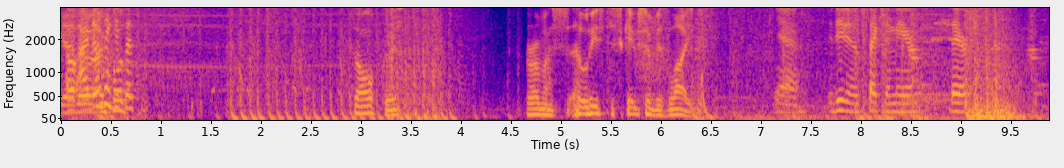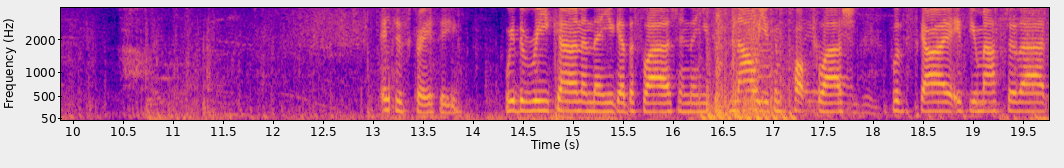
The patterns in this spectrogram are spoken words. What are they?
Yeah, oh, I don't think it's best. it's awkward. Romas at least escapes with his life. Yeah, they didn't expect him here. There. It's just crazy. with the recon, and then you get the flash, and then you can now you can pop flash with Skye if you master that.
